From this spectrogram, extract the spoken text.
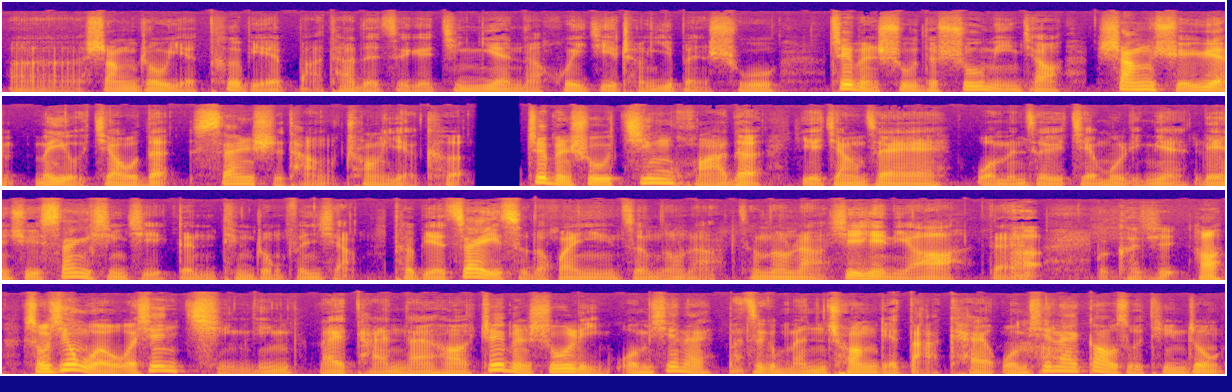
呃，商周也特别把他的这个经验呢汇集成一本书，这本书的书名叫《商学院没有教的三十堂创业课》。这本书精华的也将在我们这个节目里面连续三个星期跟听众分享。特别再一次的欢迎曾董事长，曾董事长，谢谢你啊！对，不客气。好，首先我我先请您来谈谈哈，这本书里，我们先来把这个门窗给打开，我们先来告诉听众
